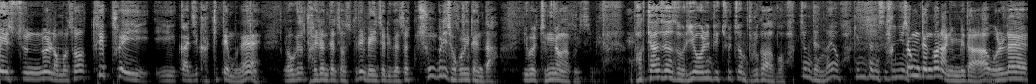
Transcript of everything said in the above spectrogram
A 수준을 넘어서 트리플 A까지 갔기 때문에 여기서 단련된 선수들이 메이저리그에서 충분히 적응이 된다. 이걸 증명하고 있습니다. 박태환 선수 리오 올림픽 출전 불가 뭐 확정됐나요? 확인된 수준이? 확정된 건 아닙니다. 원래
